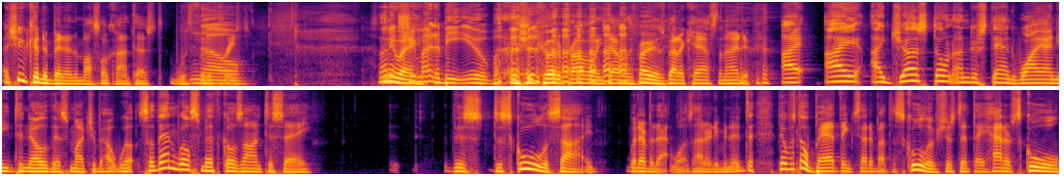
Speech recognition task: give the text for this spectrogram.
Uh, she couldn't have been in the muscle contest with for the No. So I mean, anyway, she might have beat you, but she could have probably definitely probably has better cast than I do. I I I just don't understand why I need to know this much about Will. So then Will Smith goes on to say, this the school aside, whatever that was, I don't even. It, there was no bad thing said about the school. It was just that they had a school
